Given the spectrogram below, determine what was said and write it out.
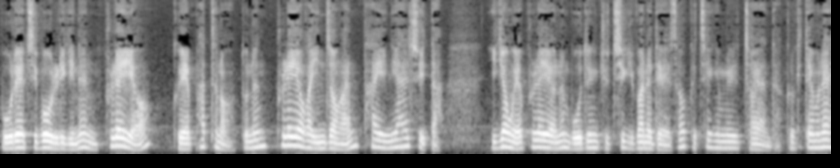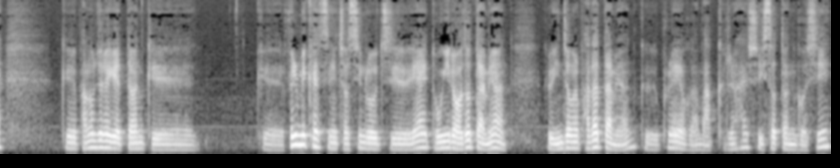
볼에 집어 올리기는 플레이어, 그의 파트너 또는 플레이어가 인정한 타인이 할 수 있다. 이 경우에 플레이어는 모든 규칙 위반에 대해서 그 책임을 져야 한다. 그렇기 때문에 그 방금 전에 얘기했던 그, 그, 필 미켈슨이 저스틴 로즈의 동의를 얻었다면, 그리고 인정을 받았다면 그 플레이어가 마크를 할 수 있었던 것이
